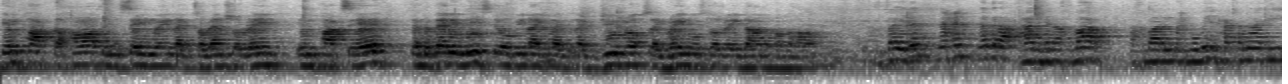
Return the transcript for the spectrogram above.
impact the heart in the same way like torrential rain impacts air, then the very least it will be like, like, like dewdrops, like rain will still rain down upon the heart. فاذا نحن نقرا هذه الاخبار اخبار المحبوبين حتى ناتي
